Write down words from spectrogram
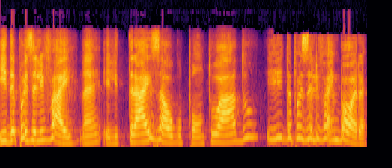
e depois ele vai, né? Ele traz algo pontuado e depois ele vai embora.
